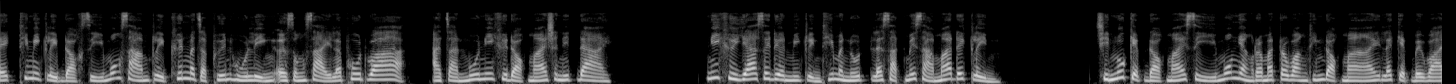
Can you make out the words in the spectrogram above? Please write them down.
ล็กๆ ที่มีกลีบดอกสีม่วงสามกลีบขึ้นมาจากพื้นหูหลิงเออสงสัยและพูดว่า อาจารย์มู่นี่คือดอกไม้ชนิดใด นี่คือหญ้าไส้เดือนมีกลิ่นที่มนุษย์และสัตว์ไม่สามารถได้กลิ่น ชินมู่เก็บดอกไม้สีม่วงอย่างระมัดระวังทิ้งดอกไม้ และเก็บใบไว้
